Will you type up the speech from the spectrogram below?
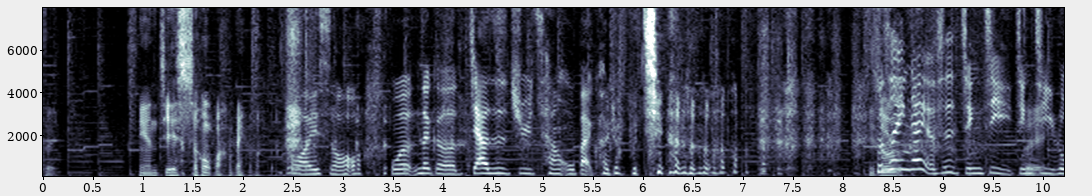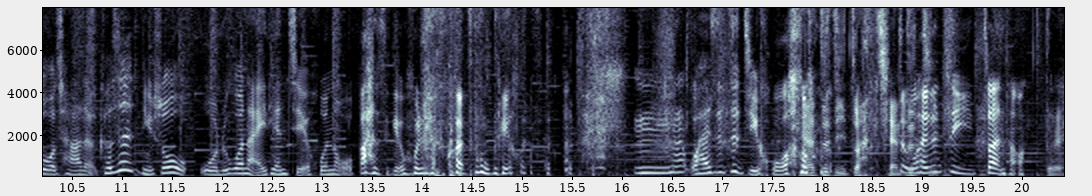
对，你能接受吗？没有，不好意思哦，我那个假日聚餐五百块就不见了。可是应该也是经济经济落差的。可是你说我如果哪一天结婚了，我爸只给我两块布料，嗯，我还是自己活，还自己赚钱，对我还是自己赚好。对。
